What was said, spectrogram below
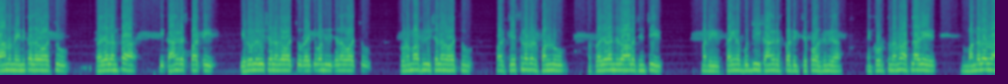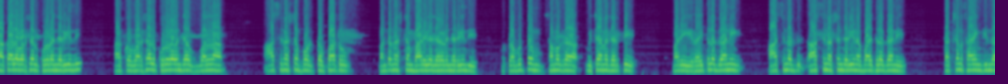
రానున్న ఎన్నికల్లో కావచ్చు ప్రజలంతా ఈ కాంగ్రెస్ పార్టీ ఎరువుల విషయంలో కావచ్చు రైతు బంధు విషయంలో కావచ్చు రుణమాఫీ విషయంలో కావచ్చు వారు చేస్తున్నటువంటి పనులు మరి ప్రజలందరూ ఆలోచించి మరి తగిన బుద్ధి కాంగ్రెస్ పార్టీకి చెప్పవలసిందిగా నేను కోరుతున్నాను. అట్లాగే మండలంలో అకాల వర్షాలు కురవడం జరిగింది. ఆ యొక్క వర్షాలు కురవడం వలన ఆస్తి నష్టంతో పాటు పంట నష్టం భారీగా జరగడం జరిగింది. ప్రభుత్వం సమగ్ర విచారణ జరిపి మరి రైతులకు కానీ ఆస్తి ఆస్తి నష్టం జరిగిన బాధితులకు కానీ తక్షణ సాయం కింద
